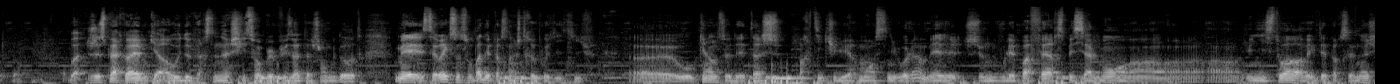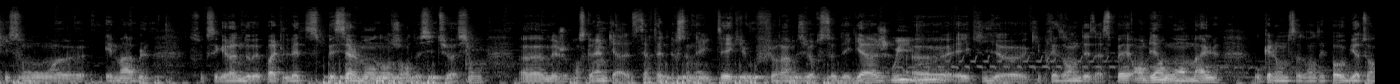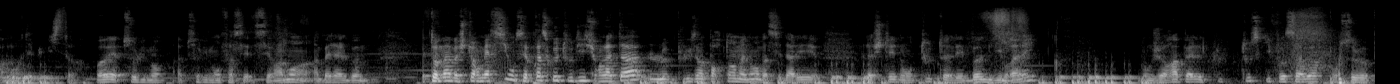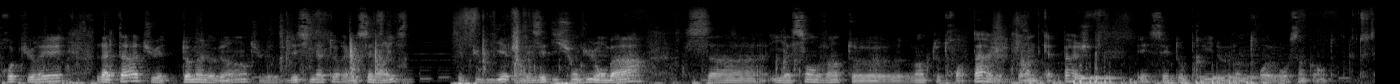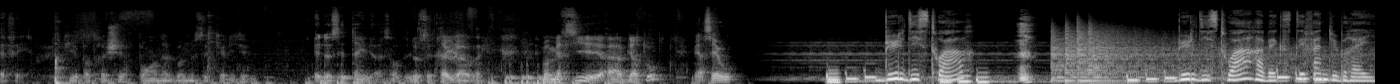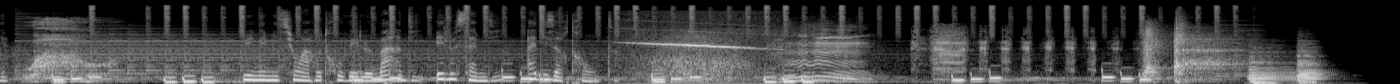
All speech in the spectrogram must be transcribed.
Bah, J'espère quand même qu'il y a un ou deux personnages qui sont un peu plus attachants que d'autres, mais c'est vrai que ce ne sont pas des personnages très positifs. Euh, aucun ne se détache particulièrement à ce niveau-là, mais je ne voulais pas faire spécialement un, un, une histoire avec des personnages qui sont euh, aimables. Sauf que ces gars-là ne devaient pas l'être spécialement dans ce genre de situation, euh, mais je pense quand même qu'il y a certaines personnalités qui au fur et à mesure se dégagent oui, et qui, qui, présentent des aspects, en bien ou en mal, auxquels on ne s'attendait pas obligatoirement au début de l'histoire. Oui, absolument, absolument. Enfin, c'est vraiment un bel album. Thomas, bah, je te remercie, on s'est presque tout dit sur l'ATA. Le plus important maintenant, bah, c'est d'aller l'acheter dans toutes les bonnes librairies. Donc je rappelle tout ce qu'il faut savoir pour se le procurer. L'ATA, tu es Thomas Legrain, tu es le dessinateur et le scénariste. C'est publié par les éditions du Lombard. Ça, il y a 123 euh, pages, 124 pages, et c'est au prix de 23,50 euros. Tout à fait. Ce qui n'est pas très cher pour un album de cette qualité. Et de cette taille-là, sans doute. De cette taille-là, oui. bon, merci et à bientôt. Merci à vous. Bulle d'histoire. Hein Bulle d'histoire avec Stéphane Dubreuil. Waouh Une émission à retrouver le mardi et le samedi à 10h30. Mmh.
